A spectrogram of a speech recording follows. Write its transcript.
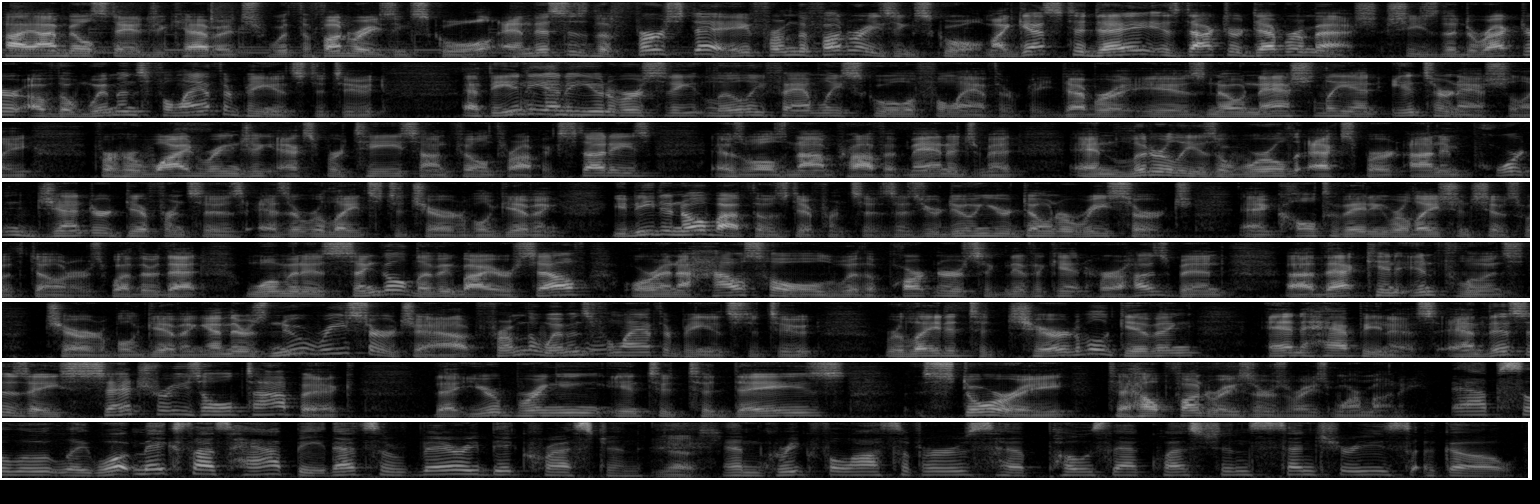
Hi, I'm Bill Stanczykiewicz with the Fundraising School, and this is the first day from the Fundraising School. My guest today is Dr. Deborah Mesch. She's the director of the Women's Philanthropy Institute at the Indiana University Lilly Family School of Philanthropy. Deborah is known nationally and internationally for her wide ranging expertise on philanthropic studies as well as nonprofit management, and literally is a world expert on important gender differences as it relates to charitable giving. You need to know about those differences as you're doing your donor research and cultivating relationships with donors, whether that woman is single, living by herself, or in a household with a partner significant, her husband, uh, that can influence charitable giving. And there's new research out from the Women's Philanthropy Institute related to charitable giving and happiness. And this is a centuries old topic that you're bringing into today's story to help fundraisers raise more money. Absolutely. What makes us happy? That's a very big question. Yes. And Greek philosophers have posed that question centuries ago.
